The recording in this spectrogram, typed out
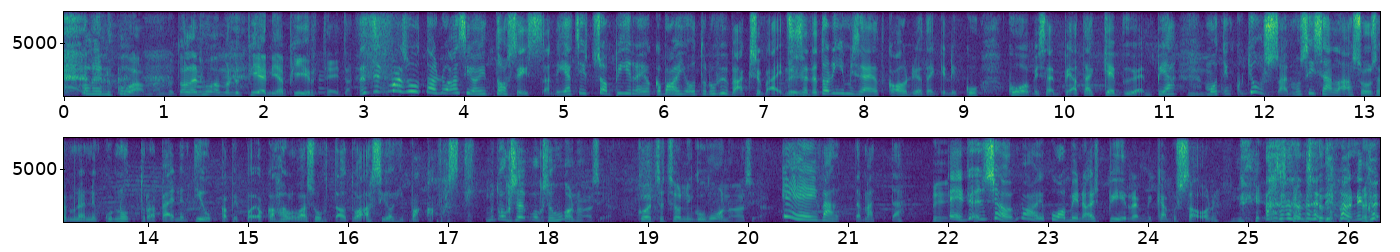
Olen huomannut, olen huomannut pieniä piirteitä. Siis mä suhtaudun asioihin tosissani. Ja siis se on piirre, joka mä oon joutunut hyväksymään itse. Niin. Että on ihmisiä, jotka on jotenkin niinku koomisempia tai kevyempiä. Mm. Mutta niinku jossain mun sisällä asuu semmoinen niinku nutturapäinen tiukkapipo, joka haluaa suhtautua asioihin vakavasti. Mutta onko se, onko se huono asia? Koetko, että se on niinku huono asia? Ei välttämättä. Niin. Ei, se on vaan joku ominaispiirre, mikä musta on. Joo, niin kuin,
